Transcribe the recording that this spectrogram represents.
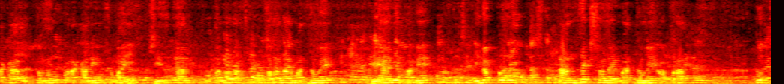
টাকা উত্তোলন করাকালীন সময়ে ডিজিটাল প্রতারণা প্রতারণার মাধ্যমে বেআইনিভাবে ইলেকট্রনিক ট্রানজ্যাকশনের মাধ্যমে অপরাধ তথ্য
